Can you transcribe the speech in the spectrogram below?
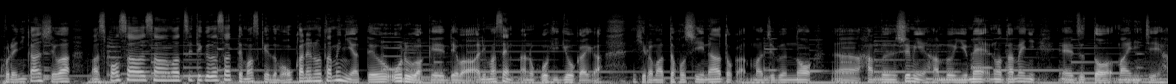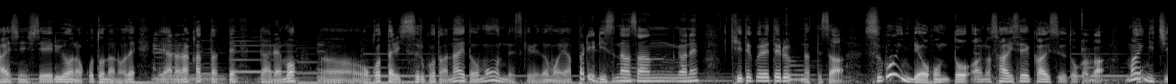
これに関しては、まあ、スポンサーさんはついてくださってますけども、お金のためにやっておるわけではありません。あの、コーヒー業界が広まってほしいなとか、まあ、自分の半分趣味、半分夢のために、えー、ずっと毎日配信しているようなことなので、やらなかったって誰も怒ったりすることはないと思うんですけれども、やっぱりリスナーさんがね、聞いてくれてる。だってさ、すごいんだよ、本当あの再生回数とかが毎日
